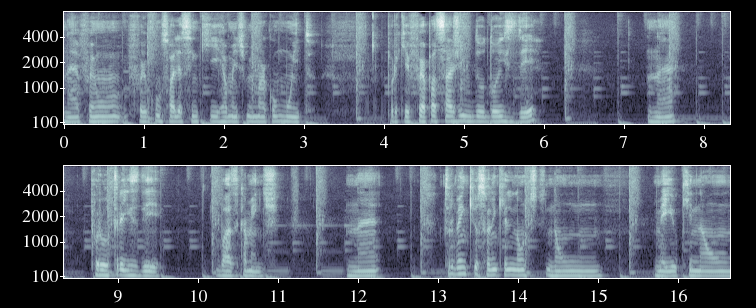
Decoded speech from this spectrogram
né? Foi um, foi um console assim que realmente me marcou muito, porque foi a passagem do 2D, né, pro 3D, basicamente, né? Tudo bem que o Sonic ele não, não meio que não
